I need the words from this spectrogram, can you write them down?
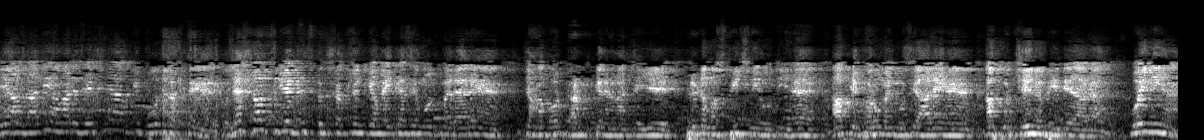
ये आज़ादी हमारे देश में आपकी बोल सकते हैं। तो let's not create this construction कि हम एक ऐसे मुल्क में रह रहे हैं जहाँ बहुत डर के रहना चाहिए फ्रीडम ऑफ़ स्पीच नहीं होती है, आपके घरों में घुसे आ रहे हैं, आपको जेल में भेज जा रहा है। कोई नहीं है।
